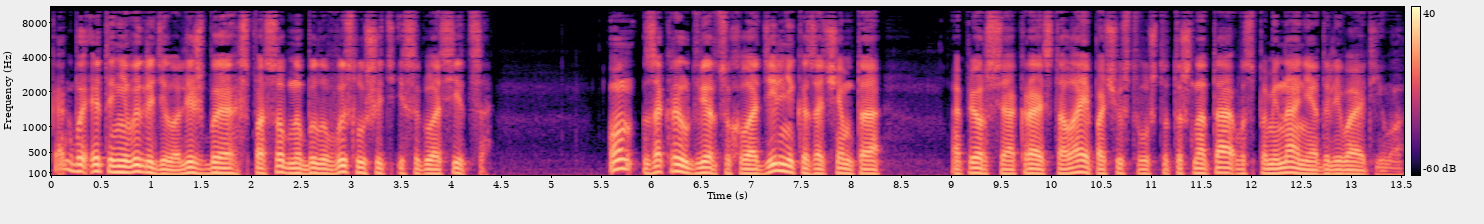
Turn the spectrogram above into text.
Как бы это ни выглядело, лишь бы способно было выслушать и согласиться. Он закрыл дверцу холодильника, зачем-то оперся о край стола и почувствовал, что тошнота воспоминаний одолевает его.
